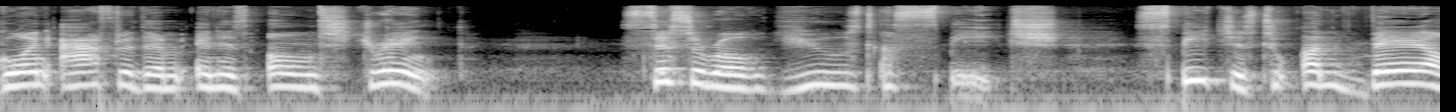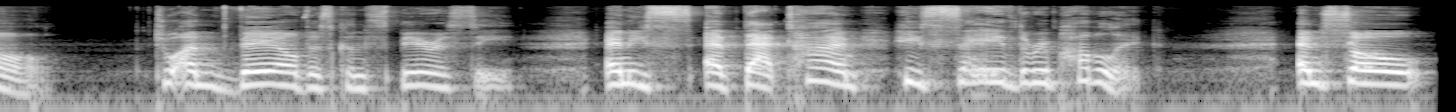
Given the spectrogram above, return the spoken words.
going after them in his own strength, Cicero used a speech, speeches to unveil, to unveil this conspiracy. And he, at that time, he saved the republic. And so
